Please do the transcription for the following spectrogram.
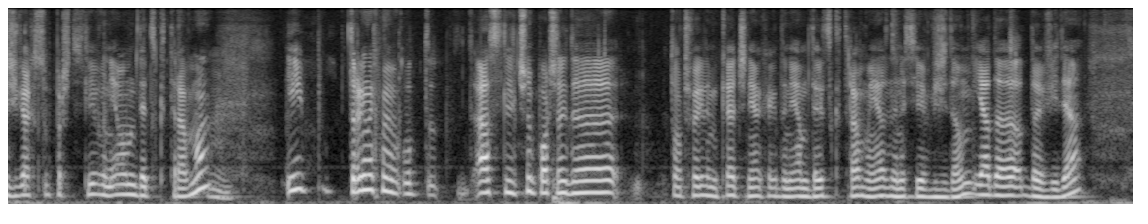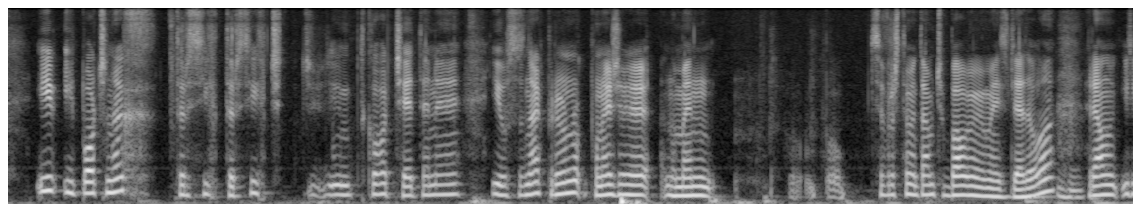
живях супер щастливо, нямам детска травма. М. И тръгнахме от... Аз лично почнах да... То човек да ми каже, че няма как да нямам детска травма и аз да не си я виждам, я да, да я видя. И, и почнах, търсих, търсих че, такова четене и осъзнах, примерно, понеже на мен се връщаме там, че баба ми ме е изгледала, Мгм. реално и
